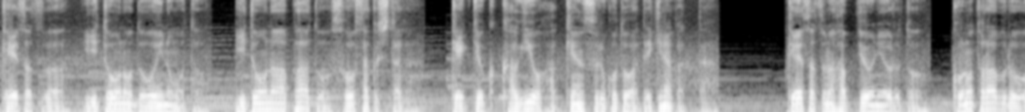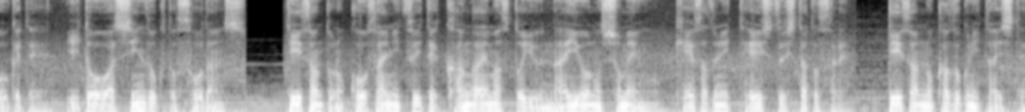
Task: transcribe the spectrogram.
警察は伊藤の同意のもと、伊藤のアパートを捜索したが、結局鍵を発見することはできなかった。警察の発表によると、このトラブルを受けて伊藤は親族と相談し、T さんとの交際について考えますという内容の書面を警察に提出したとされ、T さんの家族に対して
